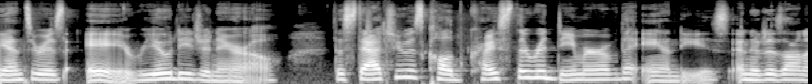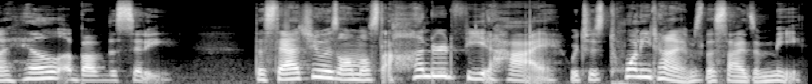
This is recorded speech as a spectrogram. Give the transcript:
The answer is A, Rio de Janeiro. The statue is called Christ the Redeemer of the Andes, and it is on a hill above the city. The statue is almost 100 feet high, which is 20 times the size of me.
